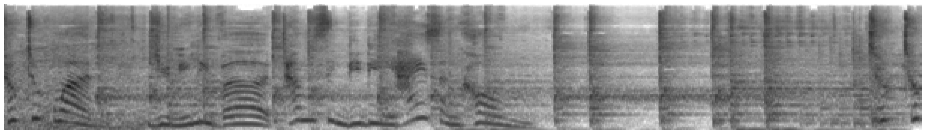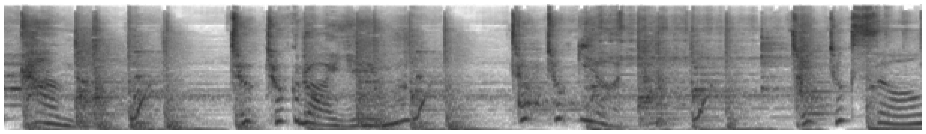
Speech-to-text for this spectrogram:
ทุกๆวัน Unilever ทำสิ่งดีๆ ให้สังคม ทุกๆคำ ทุกๆรอยยิ้ม ทุกๆหยด ทุกๆทรง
